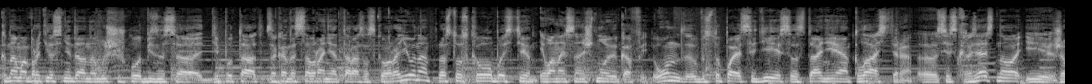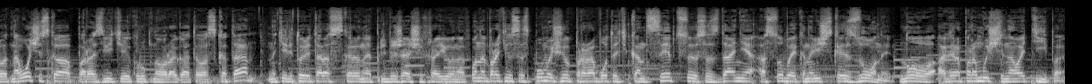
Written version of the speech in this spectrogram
К нам обратился недавно в Высшую школу бизнеса депутат Законодательного собрания Тарасовского района Ростовской области Иван Александрович Новиков. Он выступает с идеей создания кластера э, сельскохозяйственного и животноводческого по развитию крупного рогатого скота на территории Тарасовского района и приближающих районов. Он обратился с помощью проработать концепцию создания особой экономической зоны нового агропромышленного типа.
